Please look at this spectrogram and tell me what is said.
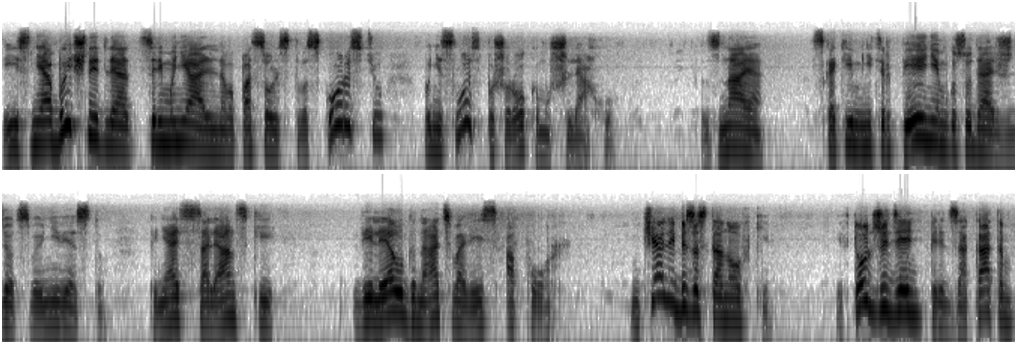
и с необычной для церемониального посольства скоростью понеслось по широкому шляху. Зная, с каким нетерпением государь ждет свою невесту. Князь Солянский велел гнать во весь опор. Мчали без остановки, и в тот же день, перед закатом,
